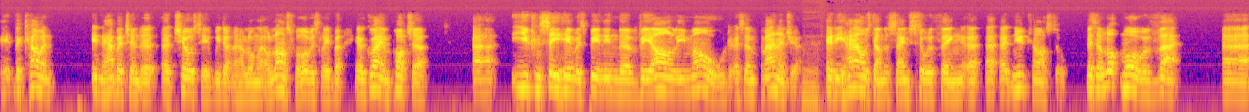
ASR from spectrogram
the current inhabitant at, at, Chelsea. We don't know how long that will last for, obviously, but you know, Graham Potter uh, you can see him as being in the Vialli mould as a manager. Mm. Eddie Howe's done the same sort of thing at, at Newcastle. There's a lot more of that uh,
